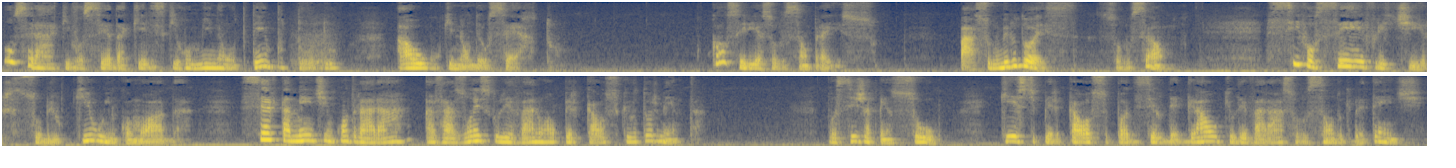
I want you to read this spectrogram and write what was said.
Ou será que você é daqueles que ruminam o tempo todo algo que não deu certo? Qual seria a solução para isso? Passo número 2: solução. Se você refletir sobre o que o incomoda, certamente encontrará as razões que o levaram ao percalço que o atormenta. Você já pensou que este percalço pode ser o degrau que o levará à solução do que pretende?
